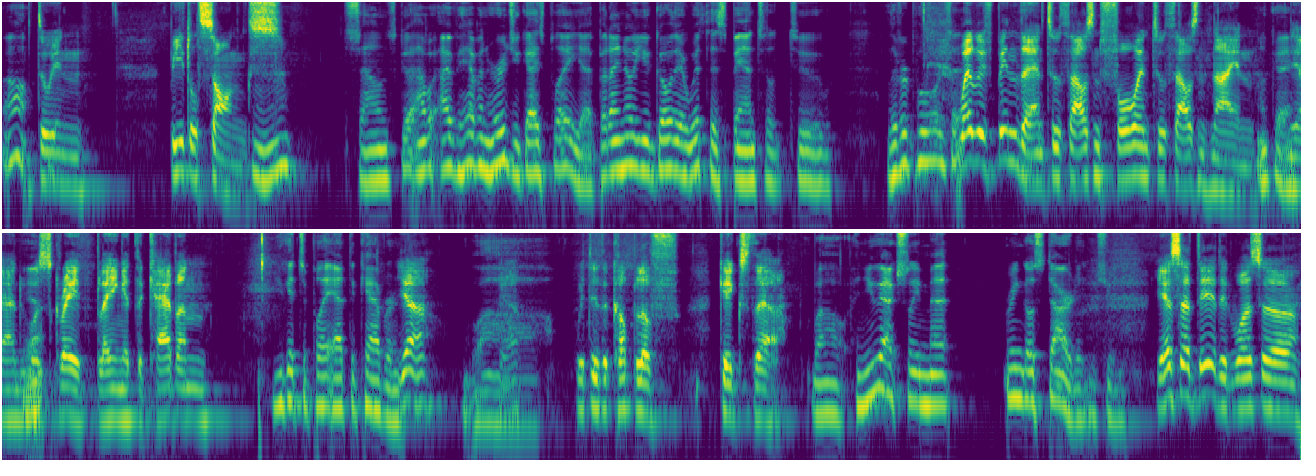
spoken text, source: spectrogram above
Oh, doing Beatles songs. Mm-hmm. sounds good. I, I haven't heard you guys play yet, but I know you go there with this band to, to Liverpool, is it? Well, we've been there in 2004 and 2009. Okay, Yeah, and it yeah. was great playing at the Cavern. you get to play at the Cavern. Yeah, Wow. Yeah. We did a couple of gigs there. Wow. And you actually met Ringo Starr, didn't you? Yes, I did. It was uh,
